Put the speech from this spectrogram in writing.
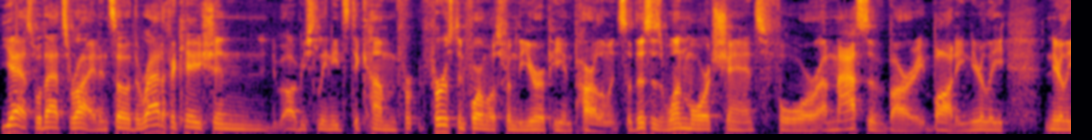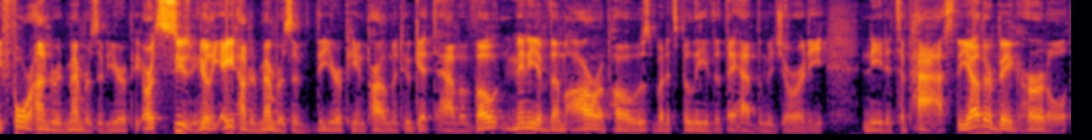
Yes, well, that's right. And so the ratification obviously needs to come for, first and foremost from the European Parliament. So this is one more chance for a massive body, nearly nearly 400 members of Europe, or excuse me, nearly 800 members of the European Parliament who get to have a vote. Many of them are opposed, but it's believed that they have the majority needed to pass. The other big hurdle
